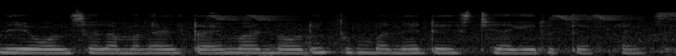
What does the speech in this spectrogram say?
ನೀವು ಒಂದ್ಸಲ ಮನೇಲಿ ಟ್ರೈ ಮಾಡಿ ನೋಡಿ ತುಂಬಾ ಟೇಸ್ಟಿಯಾಗಿರುತ್ತೆ ಫ್ರೆಂಡ್ಸ್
